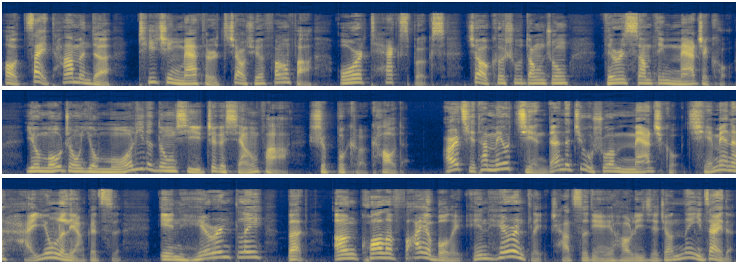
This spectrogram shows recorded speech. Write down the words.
哦，在他们的 teaching methods 教学方法 or textbooks 教科书当中，there is something magical。有某种有魔力的东西，这个想法是不可靠的。而且它没有简单的就说 magical，前面呢还用了两个词 inherently but unqualifiably。inherently 查词典也好理解，叫内在的。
